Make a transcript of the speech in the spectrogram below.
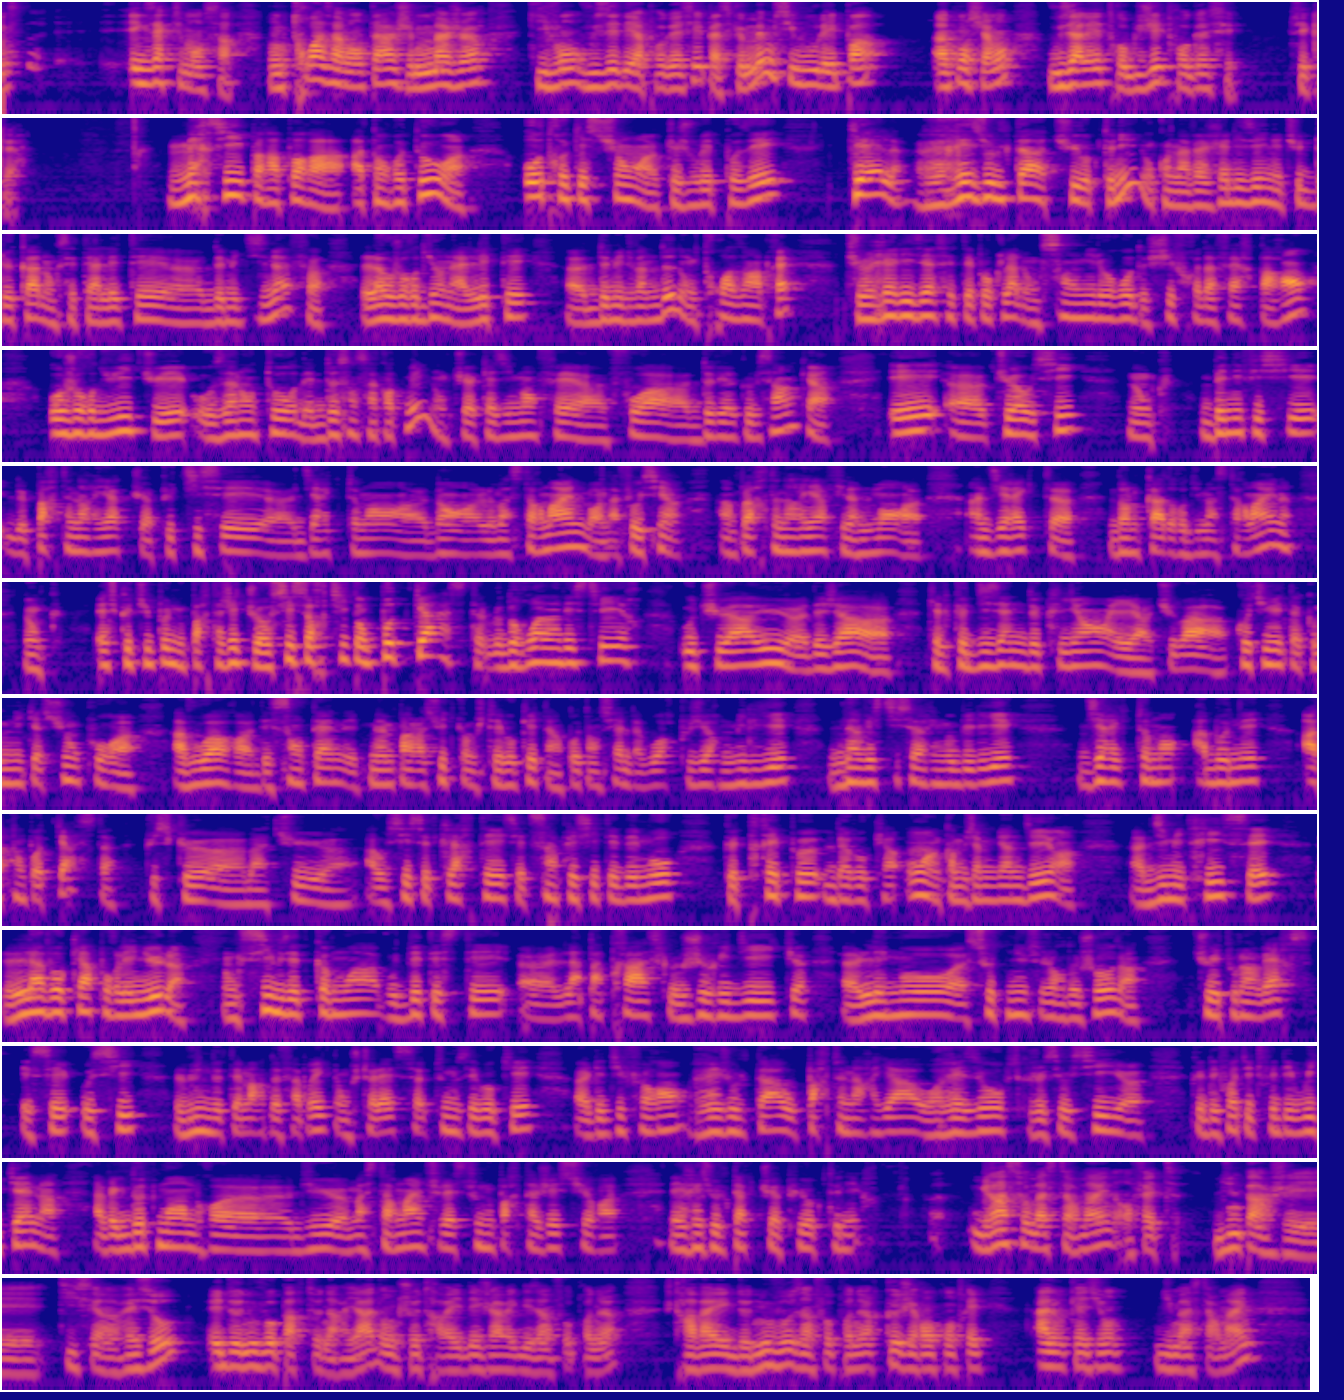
exactement ça. Donc trois avantages majeurs qui vont vous aider à progresser parce que même si vous voulez pas, inconsciemment, vous allez être obligé de progresser. C'est clair. Merci par rapport à, ton retour. Autre question euh, que je voulais te poser, quel résultat as-tu obtenu? Donc, on avait réalisé une étude de cas, donc c'était à l'été 2019. Euh, Là, aujourd'hui, on est à l'été 2022, euh, donc trois ans après. Tu réalisais à cette époque-là donc 100 000 euros de chiffre d'affaires par an. Aujourd'hui, tu es aux alentours des 250 000, donc tu as quasiment fait euh, fois 2,5. Et tu as aussi donc bénéficier de partenariats que tu as pu tisser euh, directement euh, dans le mastermind. Bon, on a fait aussi un, partenariat finalement euh, indirect dans le cadre du mastermind. Donc, est-ce que tu peux nous partager? Tu as aussi sorti ton podcast, Le droit d'investir, où tu as eu déjà quelques dizaines de clients et tu vas continuer ta communication pour avoir des centaines et même par la suite, comme je t'évoquais, tu as un potentiel d'avoir plusieurs milliers d'investisseurs immobiliers directement abonné à ton podcast, puisque euh, bah, tu euh, as aussi cette clarté, cette simplicité des mots que très peu d'avocats ont. Hein. Comme j'aime bien dire, euh, Dimitri, c'est l'avocat pour les nuls. Donc si vous êtes comme moi, vous détestez la paperasse, le juridique, les mots soutenus, ce genre de choses, tu es tout l'inverse et c'est aussi l'une de tes marques de fabrique. Donc je te laisse tout nous évoquer euh, les différents résultats ou partenariats ou réseaux, parce que je sais aussi euh, que des fois tu te fais des week-ends avec d'autres membres euh, du mastermind. Je te laisse tout nous partager sur les résultats que tu as pu obtenir. Grâce au mastermind, en fait, d'une part, j'ai tissé un réseau et de nouveaux partenariats. Donc je travaille déjà avec des infopreneurs. Je travaille de nouveaux infopreneurs que j'ai rencontrés à l'occasion du mastermind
